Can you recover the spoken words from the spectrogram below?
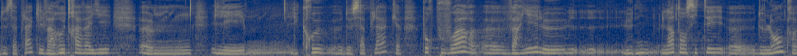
de sa plaque, il va retravailler les, creux de sa plaque pour pouvoir varier l'intensité de l'encre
